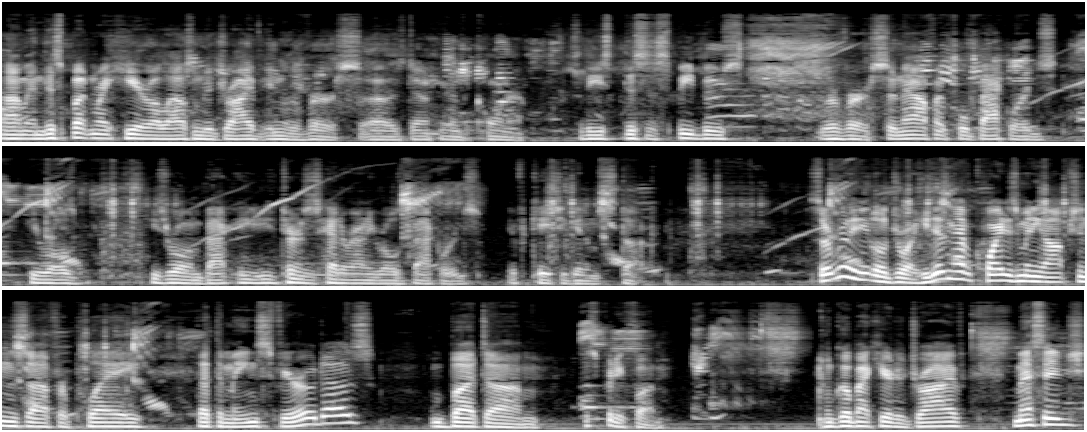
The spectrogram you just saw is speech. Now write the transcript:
Um, and this button right here allows him to drive in reverse. Uh, it's down here in the corner. So these this is speed boost reverse. So now if I pull backwards, he rolls he's rolling back. He turns his head around, he rolls backwards, if in case you get him stuck. So really neat little droid. He doesn't have quite as many options uh, for play that the main Sphero does, but um, it's pretty fun. We'll go back here to drive. Message,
